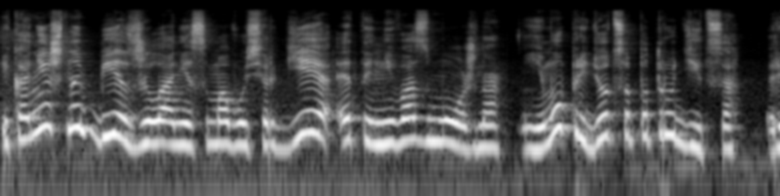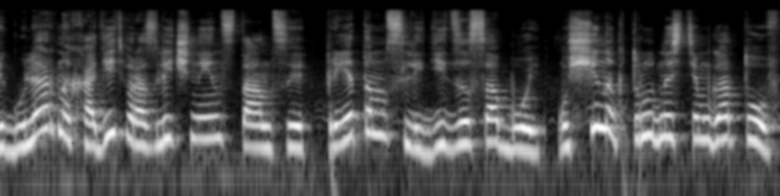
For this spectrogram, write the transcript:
И, конечно, без желания самого Сергея это невозможно. Ему придется потрудиться, регулярно ходить в различные инстанции, при этом следить за собой. Мужчина к трудностям готов.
